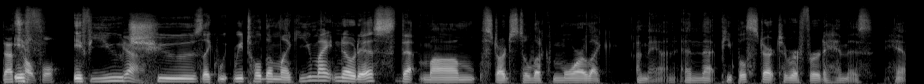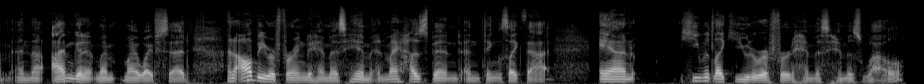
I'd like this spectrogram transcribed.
That's if, helpful. If you Yeah. choose, like we, we told them, like you might notice that mom starts to look more like a man, and that people start to refer to him as him, and that I'm gonna. My my wife said, and I'll be referring to him as him and my husband and things like that, and he would like you to refer to him as him as well.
